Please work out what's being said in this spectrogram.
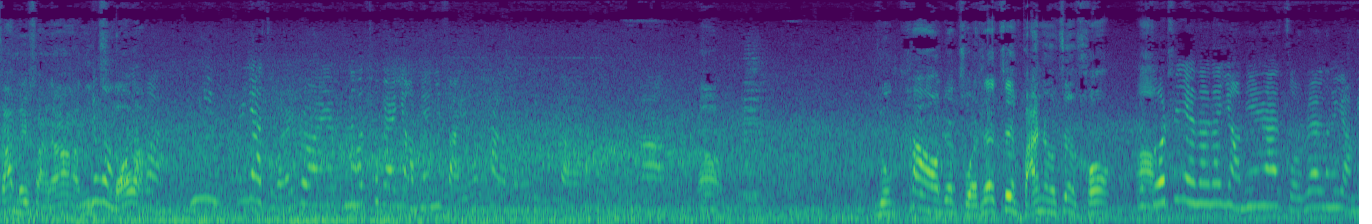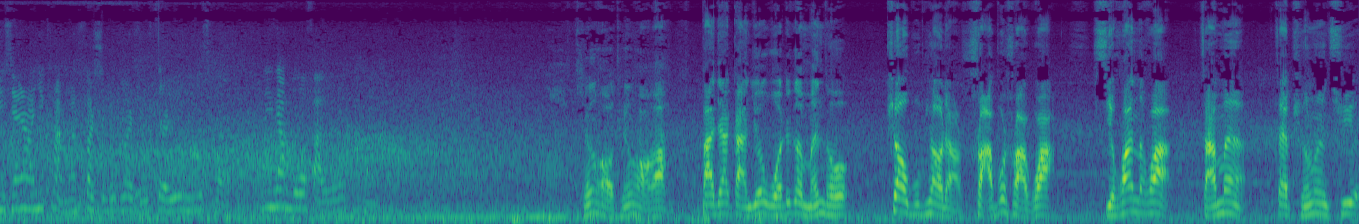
咱没商量啊，你知道了。你人家做的时候，那个图片样品你发给我看了，我就知道了。啊。啊。用看啊，这做出来真板正真好啊。多时间那那样品人家做出来那个样品先让你看看合适不合适，字儿有没有错？人家给我发给我看看。挺好，挺好啊！大家感觉我这个门头漂不漂亮，耍不耍瓜？喜欢的话，咱们在评论区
